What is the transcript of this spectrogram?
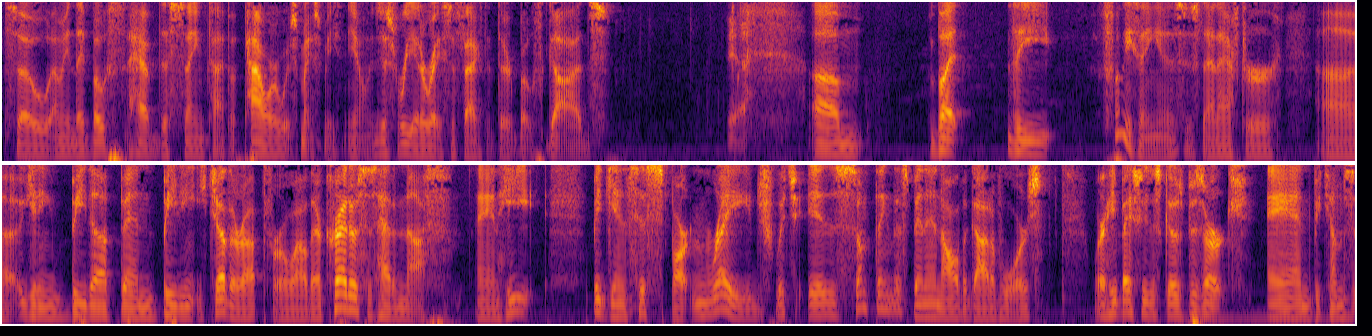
So I mean, they both have this same type of power, which makes me, you know, it just reiterates the fact that they're both gods. Yeah. But the funny thing is, is that after uh, getting beat up and beating each other up for a while there, Kratos has had enough, and he begins his Spartan rage, which is something that's been in all the God of Wars, where he basically just goes berserk and becomes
